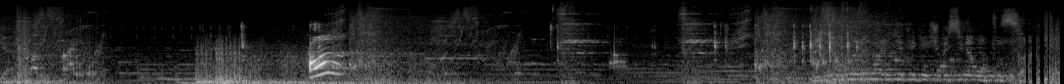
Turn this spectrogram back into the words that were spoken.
geldin. Aa! Minyonların harekete geçmesine 30 saniye.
